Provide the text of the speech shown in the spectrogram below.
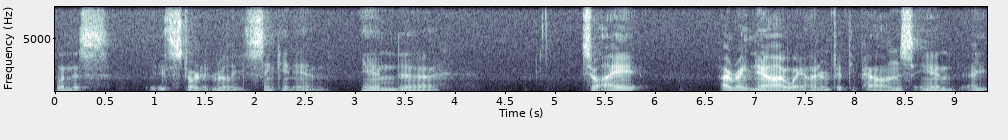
when this, it started really sinking in. And uh, so I, I, right now I weigh 150 pounds and I,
